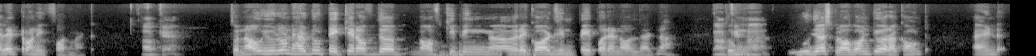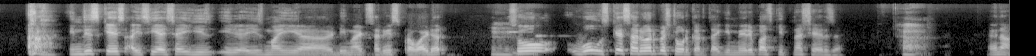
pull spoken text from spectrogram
electronic format okay तो now you don't have to take care of the of keeping records in paper and all that ना तुम you just log on to your account and in this case ICICI is my demat service provider so वो उसके सर्वर पे स्टोर करता है कि मेरे पास कितना शेयर्स है। हाँ. है. ना?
